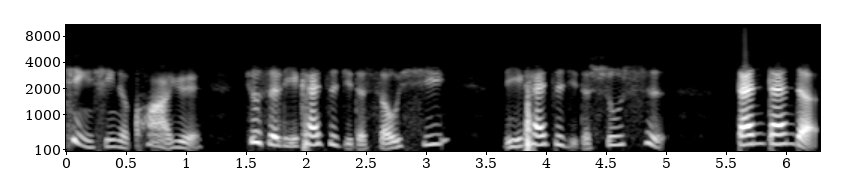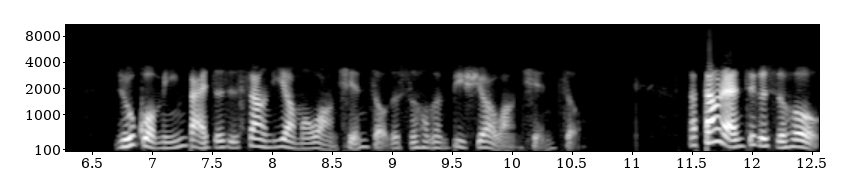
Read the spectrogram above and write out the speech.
信心的跨越。就是离开自己的熟悉，离开自己的舒适，单单的，如果明白这是上帝要我们往前走的时候，我们必须要往前走。那当然，这个时候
